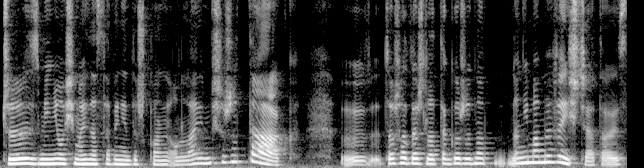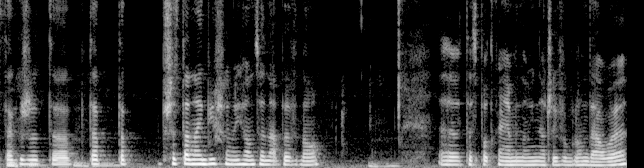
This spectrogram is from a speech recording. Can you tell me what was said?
czy zmieniło się moje nastawienie do szkoleń online? Myślę, że tak. To też dlatego, że no, no nie mamy wyjścia. To jest tak, że ta, ta, ta, przez te najbliższe miesiące na pewno te spotkania będą inaczej wyglądały.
